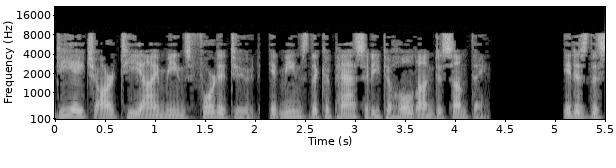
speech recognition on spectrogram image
Dhrti means fortitude, it means the capacity to hold on to something. It is the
